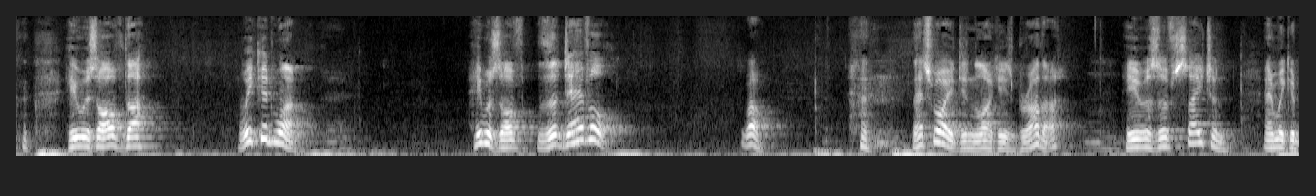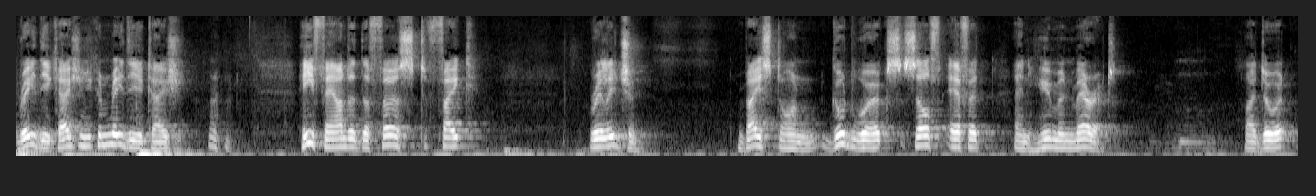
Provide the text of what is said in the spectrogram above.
he was of the wicked one. He was of the devil. Well, that's why he didn't like his brother. He was of Satan. And we could read the occasion, you can read the occasion. he founded the first fake religion based on good works, self effort, and human merit. I do it.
